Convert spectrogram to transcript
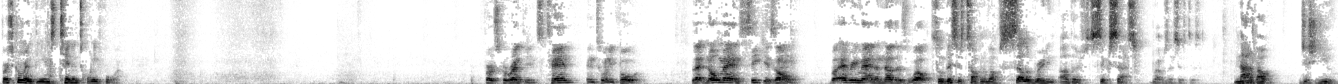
1 Corinthians 10 and 24. 1 Corinthians 10 and 24. Let no man seek his own, but every man another's wealth. So this is talking about celebrating others' success, brothers and sisters. Not about just you.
